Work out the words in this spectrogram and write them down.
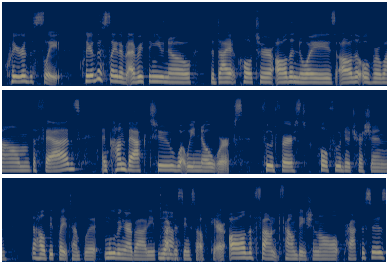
clear the slate. Clear the slate of everything you know, the diet culture, all the noise, all the overwhelm, the fads, and come back to what we know works. Food first, whole food nutrition, the healthy plate template, moving our body, Yeah. practicing self care, all the found foundational practices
